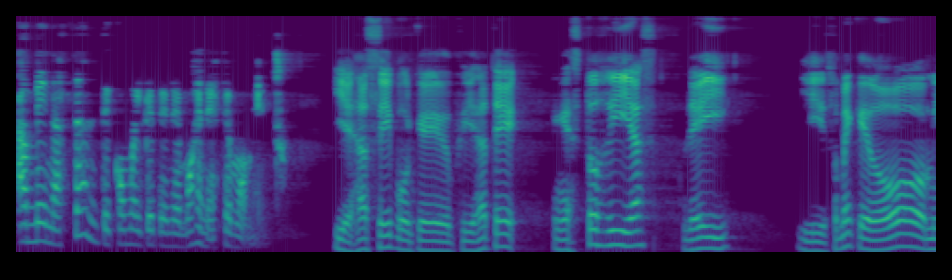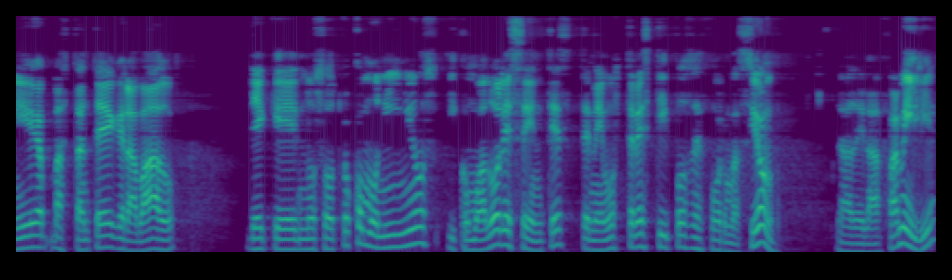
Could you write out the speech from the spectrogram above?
amenazante como el que tenemos en este momento. Y es así porque fíjate, en estos días leí, y eso me quedó a mí bastante grabado, de que nosotros como niños y como adolescentes tenemos tres tipos de formación. La de la familia,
